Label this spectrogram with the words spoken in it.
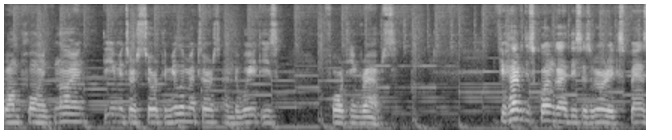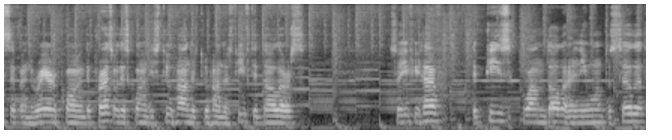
1.9 diameter 30 millimeters and the weight is 14 grams. If you have this coin guys this is very expensive and rare coin. The price of this coin is 200 250 dollars. So if you have the Peace one dollar and you want to sell it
